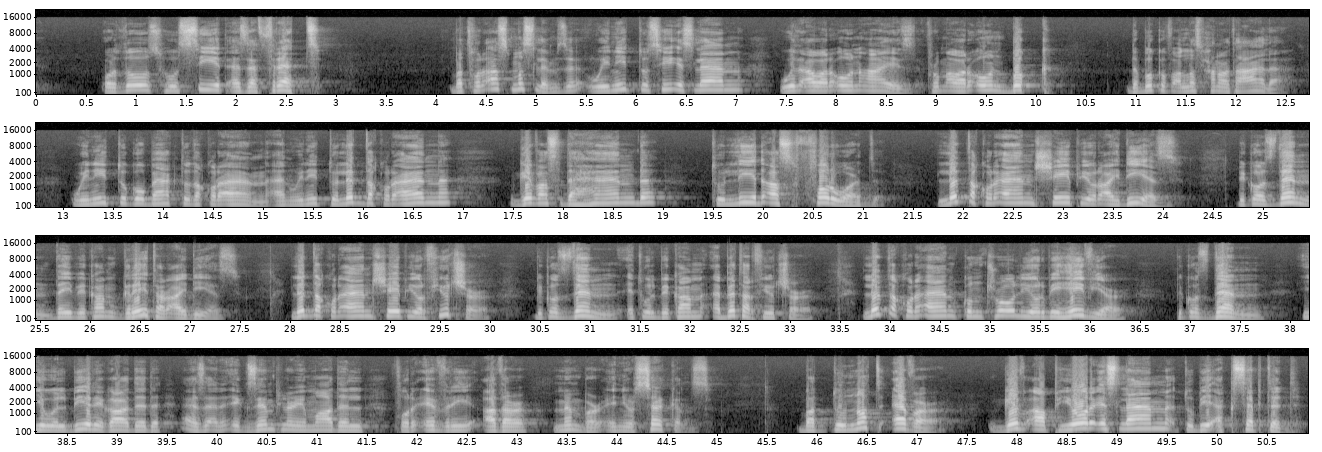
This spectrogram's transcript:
or those who see it as a threat. But for us Muslims, we need to see Islam with our own eyes, from our own book, the book of Allah subhanahu wa ta'ala. We need to go back to the Quran and we need to let the Quran give us the hand to lead us forward. Let the Quran shape your ideas because then they become greater ideas. Let the Quran shape your future because then it will become a better future. Let the Quran control your behavior because then you will be regarded as an exemplary model for every other member in your circles. But do not ever give up your Islam to be accepted.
